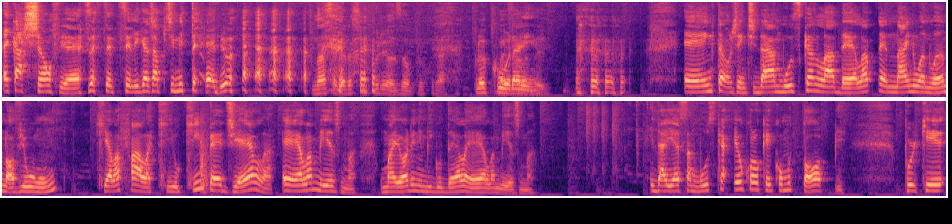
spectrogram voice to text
é caixão, filho. É, Você liga já pro cemitério. Nossa, agora eu fiquei curioso, vou procurar. Procura aí. falando É, então, gente, da música lá dela é 911, 911, que ela fala que o que impede ela é ela mesma. O maior inimigo dela é ela mesma. E daí essa música eu coloquei como top, porque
